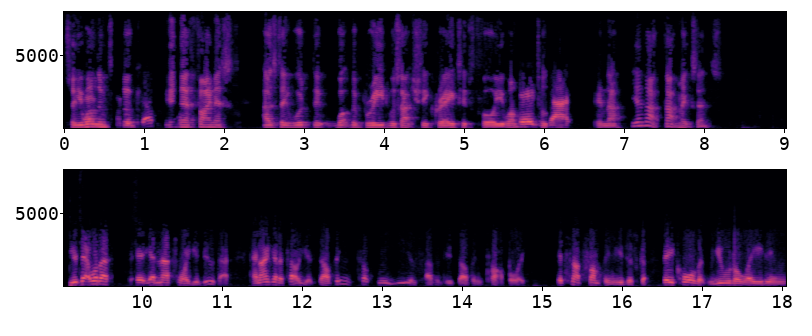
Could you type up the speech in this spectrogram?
So you want and, them to look in their finest as they would the, what the breed was actually created for. You want exactly. them to look in that. Yeah, that that makes sense. You that well, that's and that's why you do that. And I got to tell you, dubbing took me years how to do dubbing properly. It's not something you just, they called it mutilating.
